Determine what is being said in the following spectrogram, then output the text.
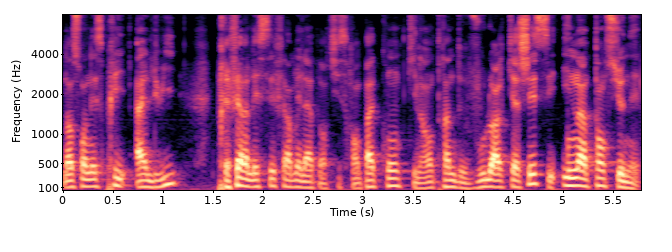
Dans son esprit, à lui, il préfère laisser fermer la porte. Il se rend pas compte qu'il est en train de vouloir le cacher, c'est inintentionnel.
